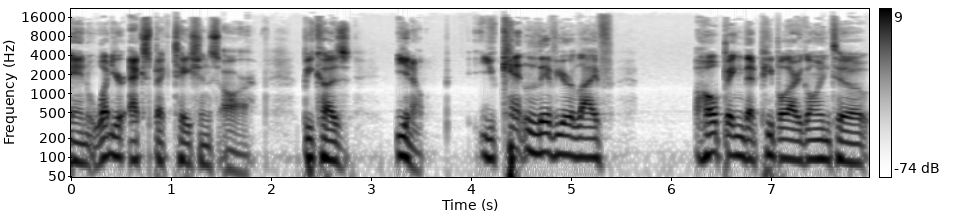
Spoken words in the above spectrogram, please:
and what your expectations are. Because you know you can't live your life hoping that people are going to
